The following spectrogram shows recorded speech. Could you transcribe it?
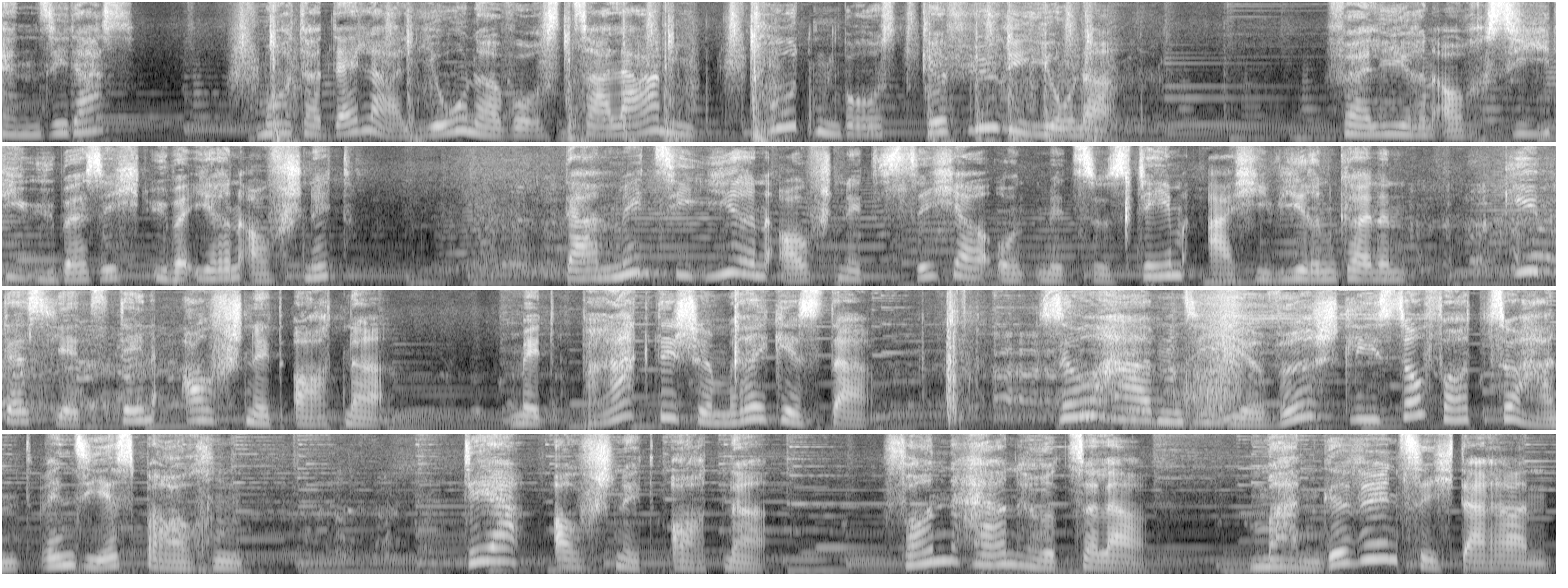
Kennen Sie das? Mortadella, Liona-Wurst, Salami, Putenbrust, Geflügel-Liona. Verlieren auch Sie die Übersicht über Ihren Aufschnitt? Damit Sie Ihren Aufschnitt sicher und mit System archivieren können, gibt es jetzt den Aufschnittordner mit praktischem Register. So haben Sie Ihr Würstli sofort zur Hand, wenn Sie es brauchen. Der Aufschnittordner von Herrn Hürzeler. Man gewöhnt sich daran.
